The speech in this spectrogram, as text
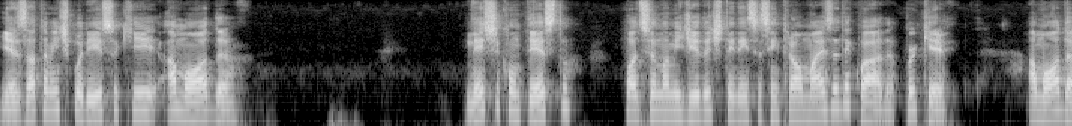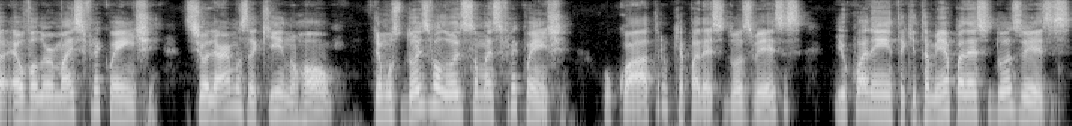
E é exatamente por isso que a moda, neste contexto, pode ser uma medida de tendência central mais adequada. Por quê? A moda é o valor mais frequente. Se olharmos aqui no hall, temos dois valores que são mais frequentes, o 4, que aparece duas vezes, e o 40, que também aparece duas vezes.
